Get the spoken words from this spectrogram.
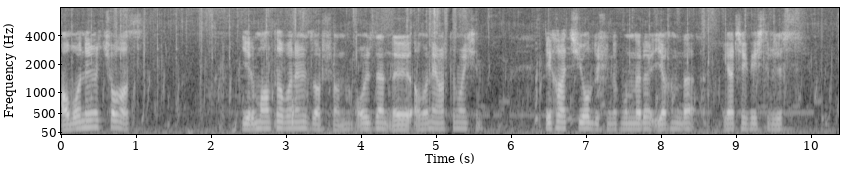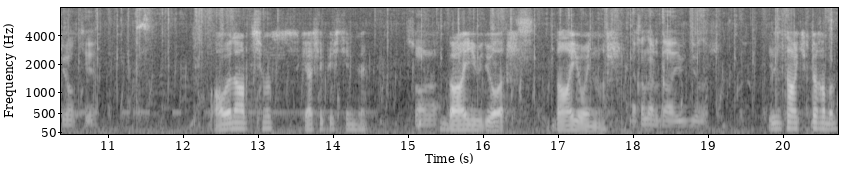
Abonemiz çok az. 26 abonemiz var şu an. O yüzden e, abone arttırmak için birkaç yol düşündük. Bunları yakında gerçekleştireceğiz. Yok ya. Abone artışımız gerçekleştiğinde Sonra daha iyi videolar, daha iyi oyunlar. ne kadar daha iyi videolar. Bizi takipte kalın.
